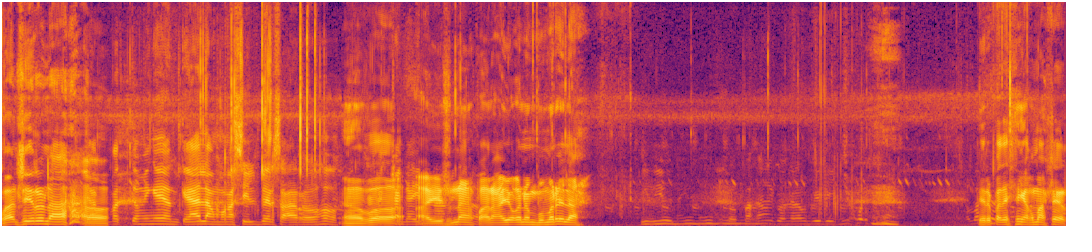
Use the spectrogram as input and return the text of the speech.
1-0 na. Oh. Dapat kami ngayon, kaya lang mga silver sa Aroho. Opo, ayos na. Parang ayaw ka nang bumaril ah. Yun, yun, yun. Pero patesting ako, Master.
